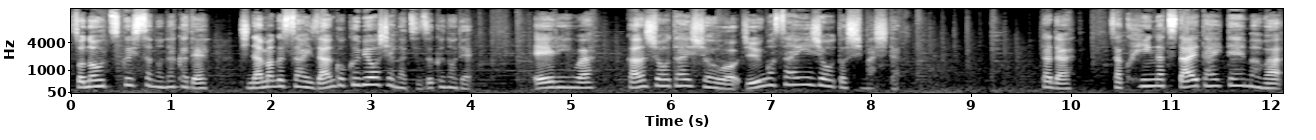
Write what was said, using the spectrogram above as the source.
その美しさの中で血生臭い残酷描写が続くので、エイリンは鑑賞対象を15歳以上としました。ただ、作品が伝えたいテーマは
